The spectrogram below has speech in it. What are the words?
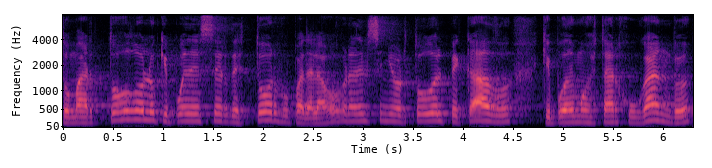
tomar todo lo que puede ser de estorbo para la obra del Señor, todo el pecado que podemos estar jugando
